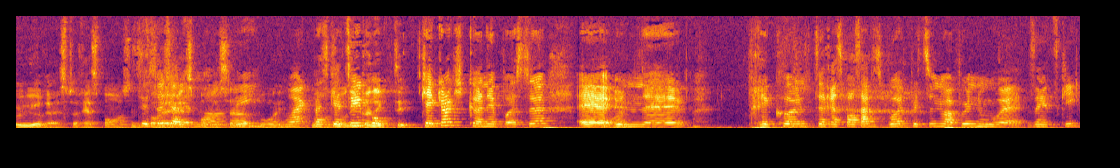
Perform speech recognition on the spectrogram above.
eux, reste responsable, C'est une ça, forêt j'allais responsable? ouais? Ouais, parce que, tu sais, pour quelqu'un qui connaît pas ça, euh, Ouais. une euh, récolte responsable du bois, peux-tu nous un peu nous euh, indiquer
